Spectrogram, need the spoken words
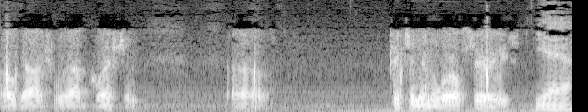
Oh gosh, without question. Uh, pitching in the World Series, Yeah.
